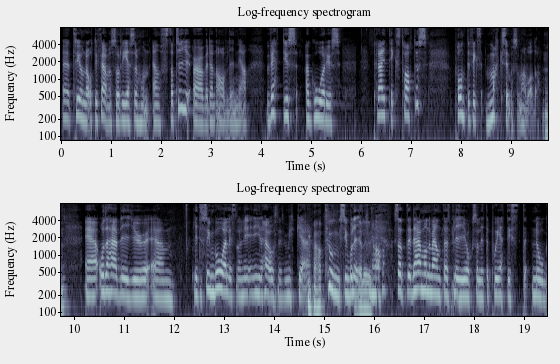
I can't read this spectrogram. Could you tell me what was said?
eh, 385 så reser hon en staty över den avlidna Vettius Agorius Praetextatus Pontifex Maximus som han var då. Mm. Eh, och det här blir ju ehm, lite symboliskt i i det här avsnittet mycket Ja. tung symbolik. Ja. Så att det här monumentet blir ju också lite poetiskt nog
